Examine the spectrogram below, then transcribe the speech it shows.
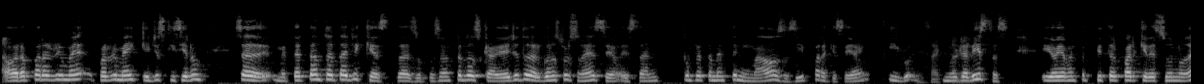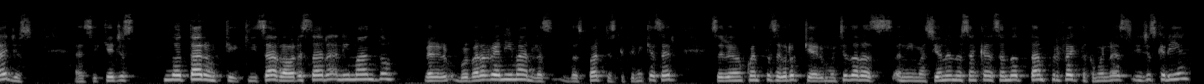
Ahora para el, remake, para el remake ellos quisieron o sea, meter tanto detalle que hasta supuestamente los cabellos de algunos personajes se- están completamente animados así para que sean igual- muy realistas. Y obviamente Peter Parker es uno de ellos. Así que ellos notaron que quizá a la hora de estar animando, volver a reanimar las, las partes que tienen que hacer, se dieron cuenta seguro que muchas de las animaciones no están calzando tan perfecto como ellos querían.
